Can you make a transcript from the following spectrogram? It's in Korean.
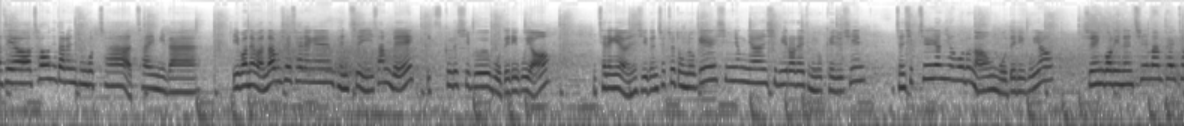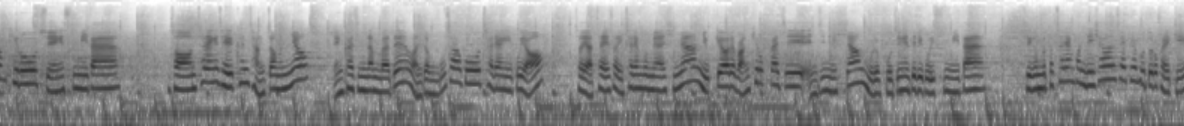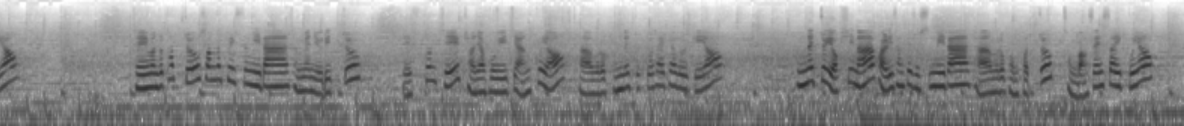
안녕하세요. 차원이 다른 중고차 아차입니다. 이번에 만나보실 차량은 벤츠 2300 익스클루시브 모델이고요. 이 차량의 연식은 최초 등록일 16년 11월에 등록해주신 2017년형으로 나온 모델이고요. 주행거리는 78,000km 주행했습니다. 우선 차량의 제일 큰 장점은요. 렌카 진단받은 완전 무사고 차량이고요. 저희 아차에서 이 차량 구매하시면 6개월의 만키로까지 엔진 미션 무료 보증해드리고 있습니다. 지금부터 차량 컨디션 살펴보도록 할게요. 제일 먼저 탑 쪽 썬루프 있습니다. 전면 유리 쪽 네, 스톤칩 전혀 보이지 않고요. 다음으로 본네 쪽도 살펴볼게요. 본네 쪽 역시나 관리 상태 좋습니다. 다음으로 범퍼 쪽 전방 센서 있고요.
